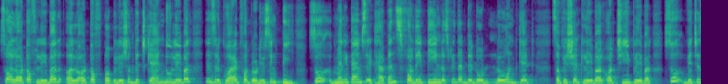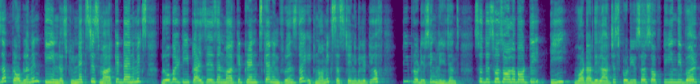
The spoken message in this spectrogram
so a lot of labor a lot of population which can do labor is required for producing tea. So many times it happens for the tea industry that they don't, don't get sufficient labor or cheap labor. So which is a problem in tea industry. Next is market dynamics. Global tea prices and market trends can influence the economic sustainability of tea producing regions. So this was all about the tea. What are the largest producers of tea in the world?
